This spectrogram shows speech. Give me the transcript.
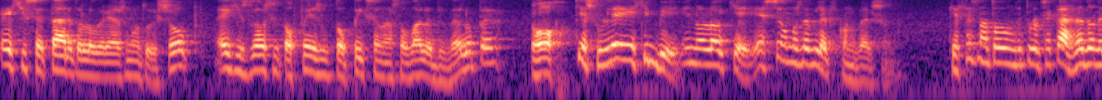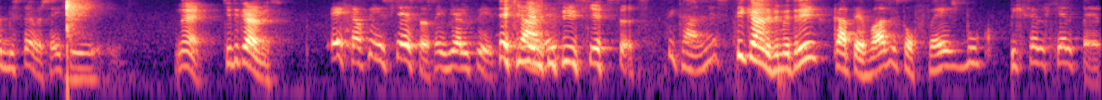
Έχεις σετάρει το λογαριασμό του e-shop, έχεις δώσει το Facebook το pixel να στο βάλει ο developer Οχ. και σου λέει έχει μπει. Είναι όλα ok. Εσύ όμως δεν βλέπεις conversion. Και θες να τον διπλοτσεκάρεις, δεν τον εμπιστεύεσαι. Έχει, Ναι, και τι κάνεις; έχει χαθεί η σχέση σας, έχει διαλυθεί. Τι Έχει κάνεις; γεννηθεί η σχέση σας. Τι κάνεις, Τι κάνεις, Δημητρή. κατεβάζεις το Facebook Pixel Helper.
